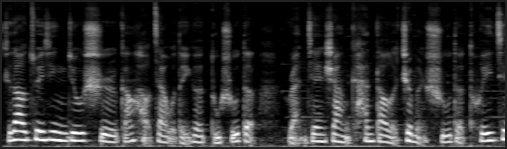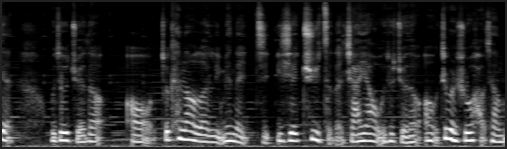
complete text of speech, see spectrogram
直到最近，就是刚好在我的一个读书的软件上看到了这本书的推荐，我就觉得哦，就看到了里面的几一些句子的摘要，我就觉得哦，这本书好像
